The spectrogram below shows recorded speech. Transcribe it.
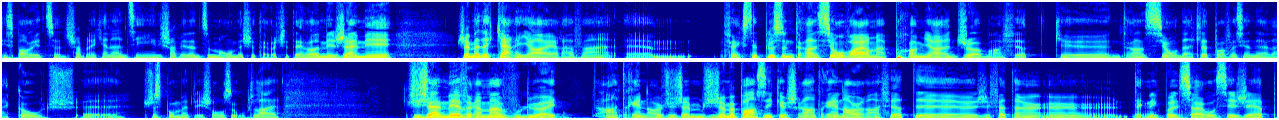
les sports études, championnats canadiens, les championnats du monde, etc., etc., mais jamais jamais de carrière avant. Euh, fait que c'était plus une transition vers ma première job, en fait, qu'une transition d'athlète professionnel à coach, euh, juste pour mettre les choses au clair. J'ai jamais vraiment voulu être entraîneur. J'ai jamais, jamais, pensé que je serais entraîneur, en fait. Euh, j'ai fait un, technique policière au cégep,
